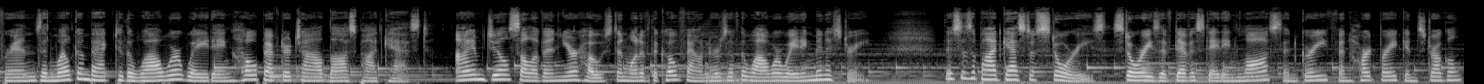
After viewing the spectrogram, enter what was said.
friends, and welcome back to the While We're Waiting Hope After Child Loss podcast. I'm Jill Sullivan, your host and one of the co founders of the While We're Waiting ministry. This is a podcast of stories stories of devastating loss and grief and heartbreak and struggle,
